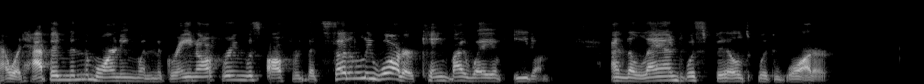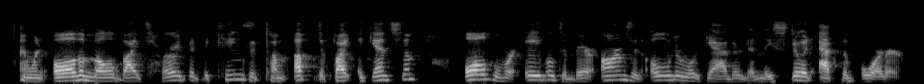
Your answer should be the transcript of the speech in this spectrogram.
Now it happened in the morning when the grain offering was offered that suddenly water came by way of Edom, and the land was filled with water. And when all the Moabites heard that the kings had come up to fight against them, all who were able to bear arms and older were gathered, and they stood at the border.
